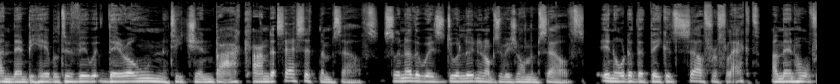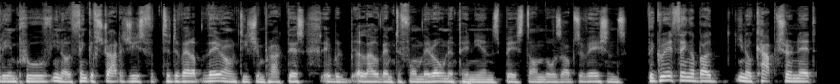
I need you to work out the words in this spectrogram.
and then be able to view their own teaching back and assess it themselves. So, in other words, do a learning observation on themselves in order that they could self reflect and then hopefully improve, you know, think of strategies for, to develop their own teaching practice. It would allow them to form their own opinions based on those observations. The great thing about, you know, capturing it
